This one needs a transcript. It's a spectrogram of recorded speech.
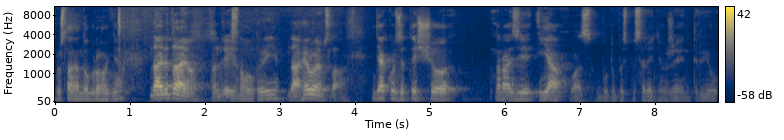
Руслане, доброго дня. Да, вітаю, Андрію. Слава Україні. Да, героям слава. Дякую за те, що наразі я вас буду безпосередньо вже інтерв'ю,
